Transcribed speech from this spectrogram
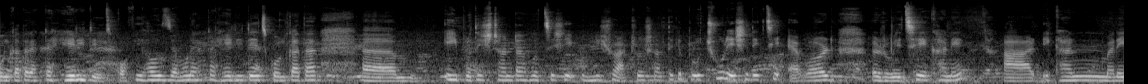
কলকাতার একটা হেরিটেজ কফি হাউস যেমন একটা হেরিটেজ কলকাতার এই প্রতিষ্ঠানটা হচ্ছে সেই উনিশশো আঠেরো সাল থেকে প্রচুর এসে দেখছি অ্যাওয়ার্ড রয়েছে এখানে। আর এখান মানে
